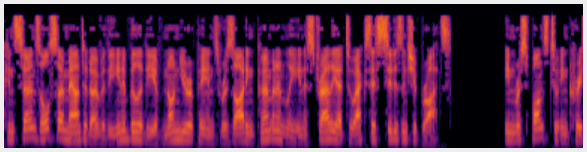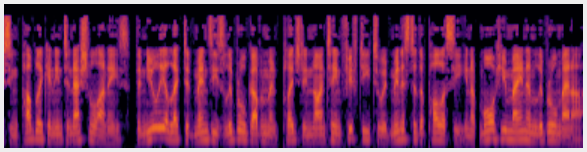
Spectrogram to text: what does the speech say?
Concerns also mounted over the inability of non-Europeans residing permanently in Australia to access citizenship rights. In response to increasing public and international unease, the newly elected Menzies Liberal government pledged in 1950 to administer the policy in a more humane and liberal manner.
